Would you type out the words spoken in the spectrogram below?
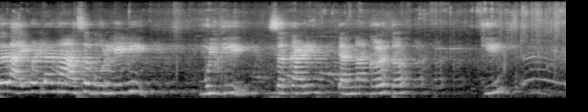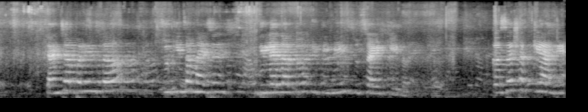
तर आई वडिलांना असं बोललेली मुलगी सकाळी त्यांना कळतं की त्यांच्यापर्यंत चुकीचा मेसेज दिला जातो की तिने सुसाईड केलं. कसं शक्य आहे?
